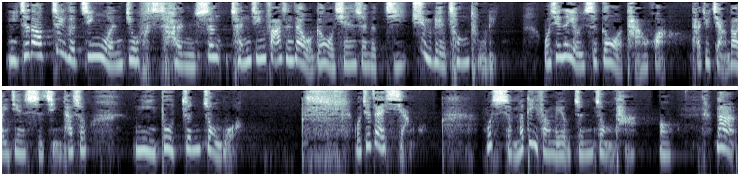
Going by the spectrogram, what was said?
你知道这个经文就很深，曾经发生在我跟我先生的极剧烈冲突里。我先生有一次跟我谈话，他就讲到一件事情，他说：“你不尊重我。”我就在想，我什么地方没有尊重他？哦，那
